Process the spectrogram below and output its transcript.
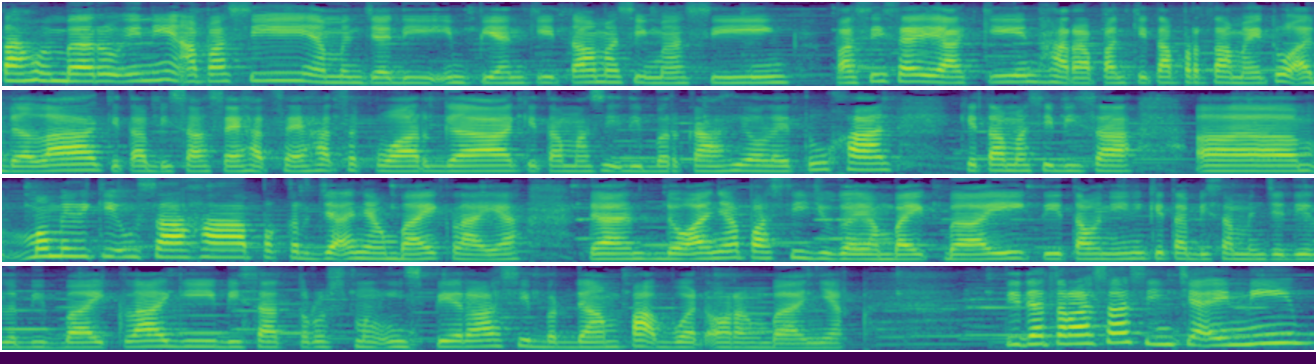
tahun baru ini apa sih yang menjadi impian kita masing-masing? Pasti saya yakin harapan kita pertama itu adalah kita bisa sehat-sehat sekeluarga, kita masih diberkahi oleh Tuhan, kita masih bisa uh, memiliki usaha pekerjaan yang baik lah ya. Dan doanya pasti juga yang baik-baik. Di tahun ini kita bisa menjadi lebih baik lagi, bisa terus menginspirasi, berdampak buat orang banyak. Tidak terasa Sinca ini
